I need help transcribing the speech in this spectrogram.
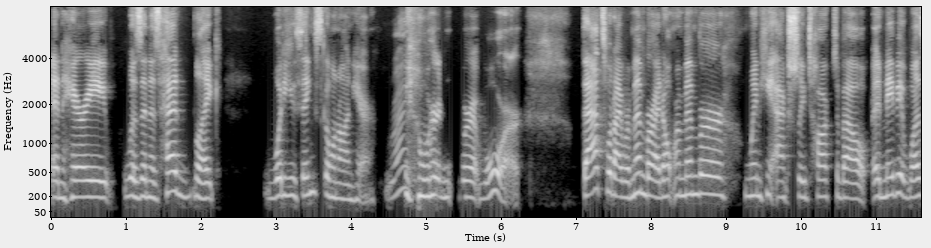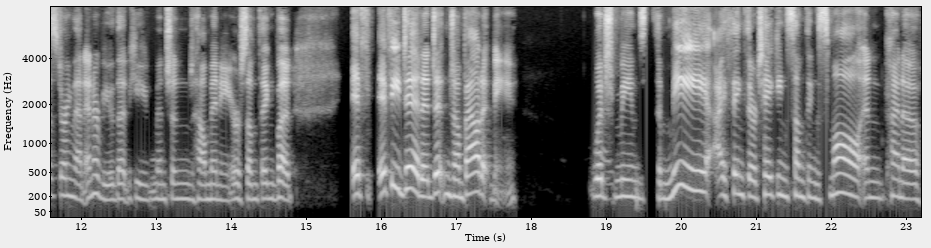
And Harry was in his head like, what do you think's going on here? right. we're we're at war. That's what I remember. I don't remember when he actually talked about and maybe it was during that interview that he mentioned how many or something but if if he did it didn't jump out at me which Right. means to me i think they're taking something small and kind of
